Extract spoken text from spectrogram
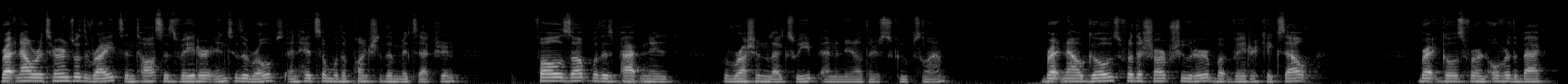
Bret now returns with rights and tosses Vader into the ropes and hits him with a punch to the midsection. Follows up with his patented Russian leg sweep and another scoop slam. Bret now goes for the sharpshooter, but Vader kicks out. Bret goes for an over the back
